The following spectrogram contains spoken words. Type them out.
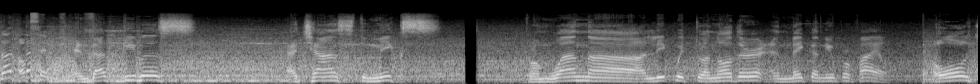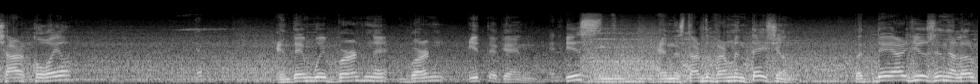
Not the same. and that gives us a chance to mix from one uh, liquid to another and make a new profile. All charcoal, Yep. and then we burn it, burn it again. And- Yeast and start the fermentation. But they are using a lot of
